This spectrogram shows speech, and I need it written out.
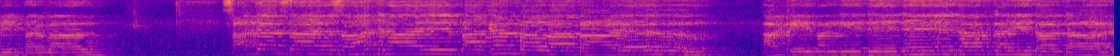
ਵੀ ਪਰਵਾਉ ਸਾਚਾ ਸਾਹਿਬ ਸਾਚਨਾਏ ਪਾਕਾਂ ਪਵਾ ਪਾਰ। ਕੇ ਮੰਗੇ ਦੇ ਦੇ, ਦਾਤ ਕਰੇ ਦਾਤਾਰ।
